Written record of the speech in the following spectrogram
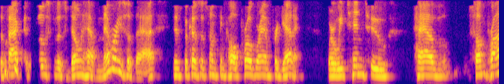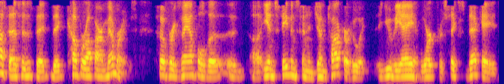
The fact that most of us don't have memories of that is because of something called program forgetting, where we tend to have some processes that, that cover up our memories. So, for example, the uh, Ian Stevenson and Jim Tucker, who at UVA have worked for six decades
